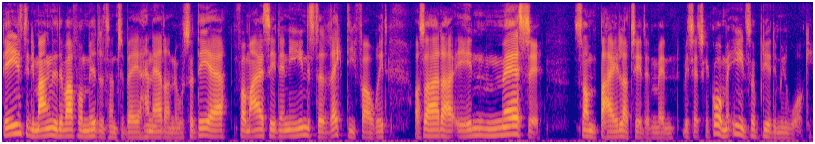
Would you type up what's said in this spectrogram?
Det eneste, de manglede, det var for Middleton tilbage. Han er der nu. Så det er for mig at se den eneste rigtige favorit. Og så er der en masse, som bejler til det. Men hvis jeg skal gå med en, så bliver det Milwaukee.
